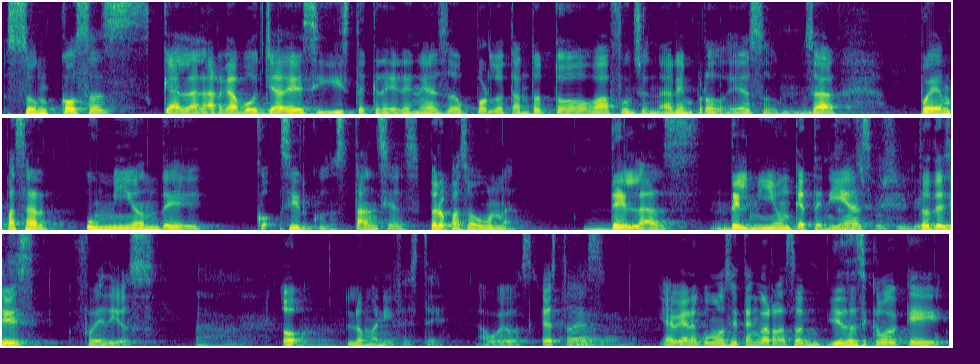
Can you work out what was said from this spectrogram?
son cosas que a la larga vos ya decidiste creer en eso, por lo tanto todo va a funcionar en pro de eso. O sea, pueden pasar un millón de circunstancias, pero pasó una de las del millón que tenías. Entonces decís, fue Dios. O lo manifesté a huevos. Esto es. Ya vieron como si tengo razón. Y es así como que.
